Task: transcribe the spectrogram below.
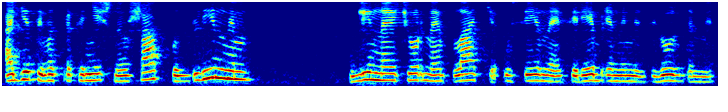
одетый в остроконечную шапку с длинным, длинное черное платье, усеянное серебряными звездами,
